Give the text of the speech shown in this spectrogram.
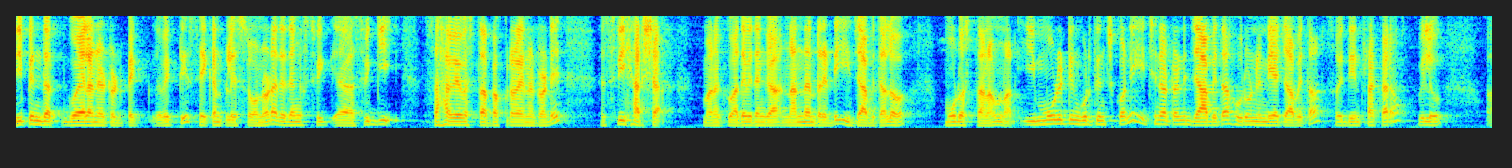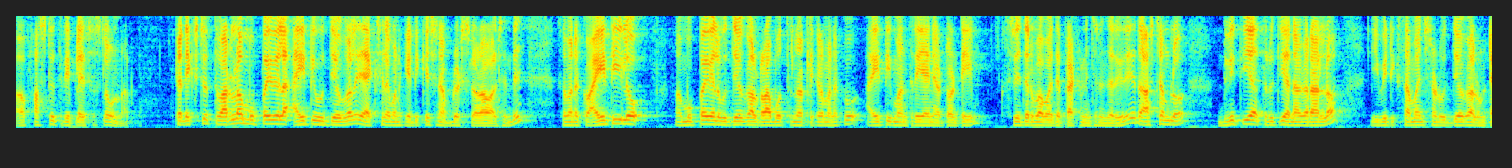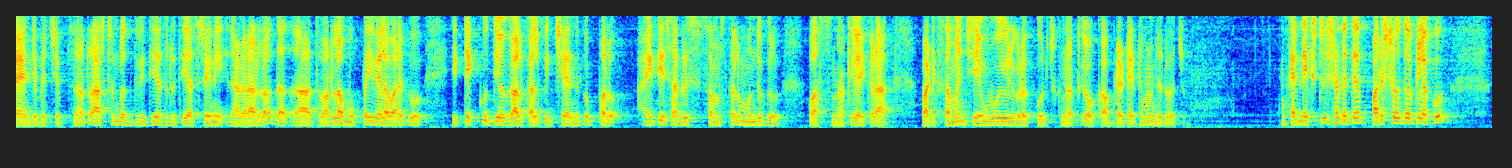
దీపిందర్ గోయల్ అనేటువంటి వ్యక్తి సెకండ్ ప్లేస్లో ఉన్నాడు. అదేవిధంగా స్విగ్ స్విగ్గీ సహ వ్యవస్థాపకురాలైనటువంటి శ్రీహర్ష మనకు అదేవిధంగా నందన్ రెడ్డి ఈ జాబితాలో మూడో స్థానంలో ఉన్నారు. ఈ మూడింటిని గుర్తుంచుకొని ఇచ్చినటువంటి జాబితా హురూన్ ఇండియా జాబితా. సో దీని ప్రకారం వీళ్ళు ఫస్ట్ త్రీ ప్లేసెస్లో ఉన్నారు. ఇంకా నెక్స్ట్ త్వరలో ముప్పై వేల ఐటీ ఉద్యోగాలు ఇది యాక్చువల్గా మనకి ఎడ్యుకేషన్ అప్డేట్స్లో రావాల్సింది. సో మనకు ఐటీలో ముప్పై వేల ఉద్యోగాలు రాబోతున్నట్లు ఇక్కడ మనకు ఐటీ మంత్రి అయినటువంటి శ్రీధర్ బాబు అయితే ప్రకటించడం జరిగింది. రాష్ట్రంలో ద్వితీయ తృతీయ నగరాల్లో వీటికి సంబంధించిన ఉద్యోగాలు ఉంటాయని చెప్పి చెప్తున్నారు. రాష్ట్రంలో ద్వితీయ తృతీయ శ్రేణి నగరాల్లో త్వరలో ముప్పై వేల వరకు ఈ టెక్ ఉద్యోగాలు కల్పించేందుకు పలు ఐటీ సర్వీస్ సంస్థలు ముందుకు వస్తున్నట్లుగా ఇక్కడ వాటికి సంబంధించి ఎంఓయూలు కూడా కూర్చుకున్నట్లుగా ఒక అప్డేట్ అయితే మనం చూడవచ్చు. ఇంకా నెక్స్ట్ చూసినట్టయితే పరిశోధకులకు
